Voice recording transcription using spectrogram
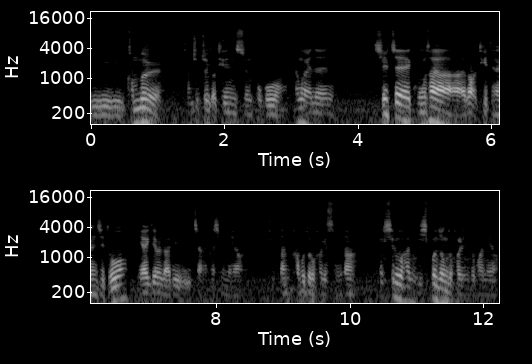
이 건물 건축 쪽이 어떻게 되는지 좀 보고 향후에는 실제 공사가 어떻게 되는지도 이야기할 날이 있지 않을까 싶네요. 일단 가보도록 하겠습니다. 택시로 한 20분 정도 걸린다고 하네요.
